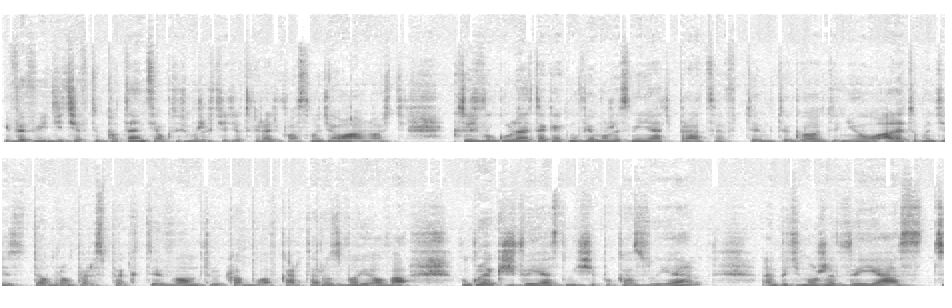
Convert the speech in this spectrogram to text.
i wy widzicie w tym potencjał. Ktoś może chcieć otwierać własną działalność. Ktoś w ogóle, tak jak mówię, może zmieniać pracę w tym tygodniu, ale to będzie z dobrą perspektywą. Trójka była w karta rozwojowa. W ogóle jakiś wyjazd mi się pokazuje. Być może wyjazd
